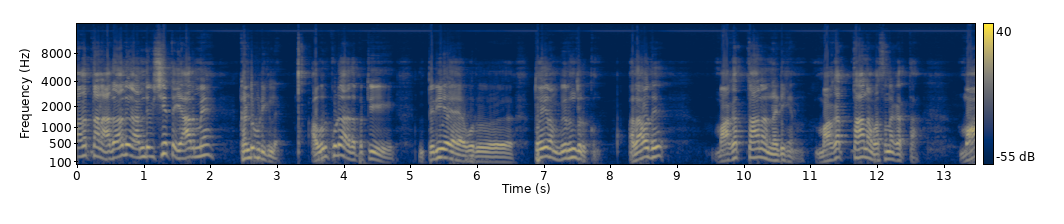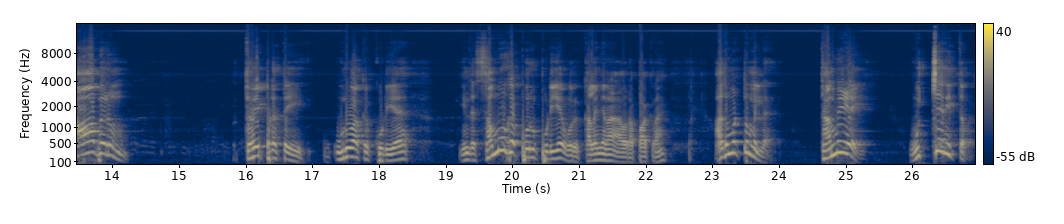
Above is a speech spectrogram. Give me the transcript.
மகத்தான அதாவது அந்த விஷயத்தை யாருமே கண்டுபிடிக்கல. அவர் கூட அதை பற்றி பெரிய ஒரு துயரம் இருந்திருக்கும். அதாவது மகத்தான நடிகன் மகத்தான வசனகத்தா மாபெரும் திரைப்படத்தை உருவாக்கக்கூடிய இந்த சமூக பொறுப்புடைய ஒரு கலைஞனாக அவரை பார்க்குறேன். அது மட்டும் இல்லை தமிழை உச்சரித்தவர்.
